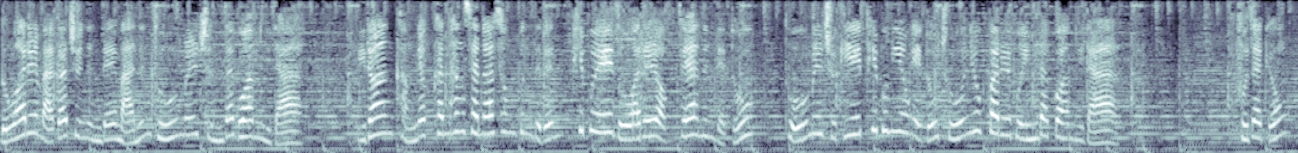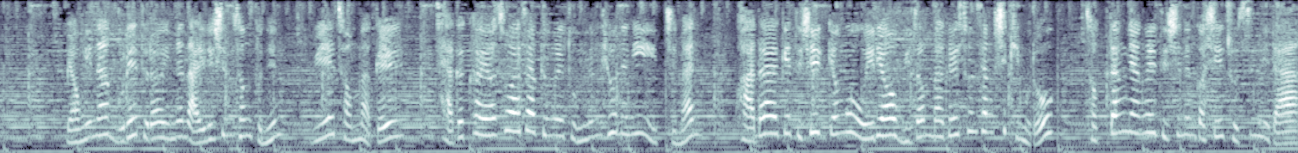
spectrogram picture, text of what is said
노화를 막아주는 데 많은 도움을 준다고 합니다. 이러한 강력한 항산화 성분들은 피부의 노화를 억제하는 데도 도움을 주기에 피부 미용에도 좋은 효과를 보인다고 합니다. 부작용 명이나 물에 들어있는 알리신 성분은 위의 점막을 자극하여 소화작용을 돕는 효능이 있지만 과다하게 드실 경우 오히려 위점막을 손상시키므로 적당량을 드시는 것이 좋습니다.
